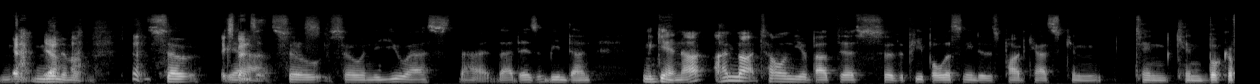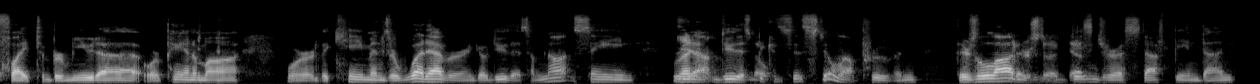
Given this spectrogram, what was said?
yeah, minimum. Yeah. so expensive. Yeah, so so in the US that that isn't being done. And again, I, I'm not telling you about this so the people listening to this podcast can can can book a flight to Bermuda or Panama or the Caymans or whatever and go do this. I'm not saying run yeah, out and do this because it's still not proven. There's a lot Understood, of yes. dangerous stuff being done.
